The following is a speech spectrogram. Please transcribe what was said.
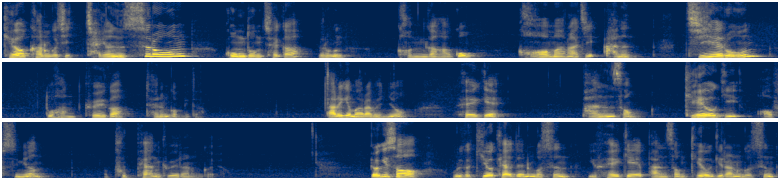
개혁하는 것이 자연스러운 공동체가 여러분 건강하고 거만하지 않은 지혜로운 또한 교회가 되는 겁니다. 다르게 말하면요. 회개, 반성, 개혁이 없으면 부패한 교회라는 거예요. 여기서 우리가 기억해야 되는 것은 이 회개, 반성, 개혁이라는 것은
